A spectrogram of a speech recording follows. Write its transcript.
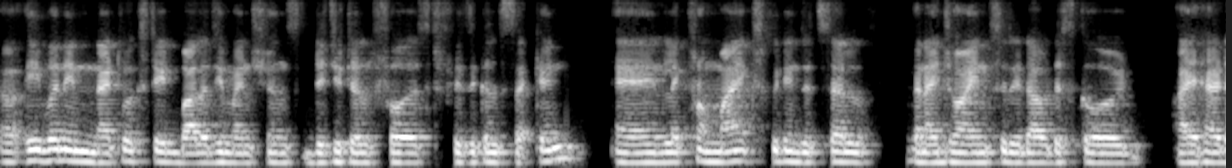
uh, even in network state, Balaji mentions digital first, physical second. And like from my experience itself, when I joined CityDAO Discord, I had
